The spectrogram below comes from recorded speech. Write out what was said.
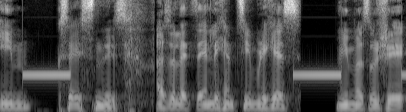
im gesessen ist. Also letztendlich ein ziemliches, wie man so schön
